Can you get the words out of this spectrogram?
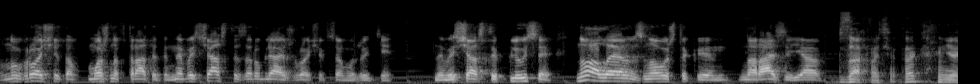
Ну, гроші там можна втратити. Не весь час ти заробляєш гроші в цьому житті. Не весь час ти в плюсі. Ну але знову ж таки, наразі я В захваті, так?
